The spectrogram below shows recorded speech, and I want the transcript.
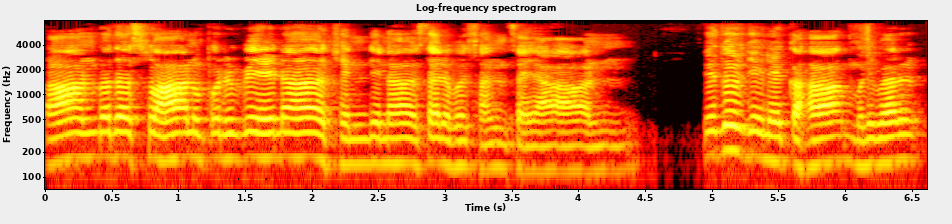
तान् वदस्वानुपूर्वेण छिन्दिन सर्वसंशयान्। विदुर जी ने कहा, मुनिवर,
